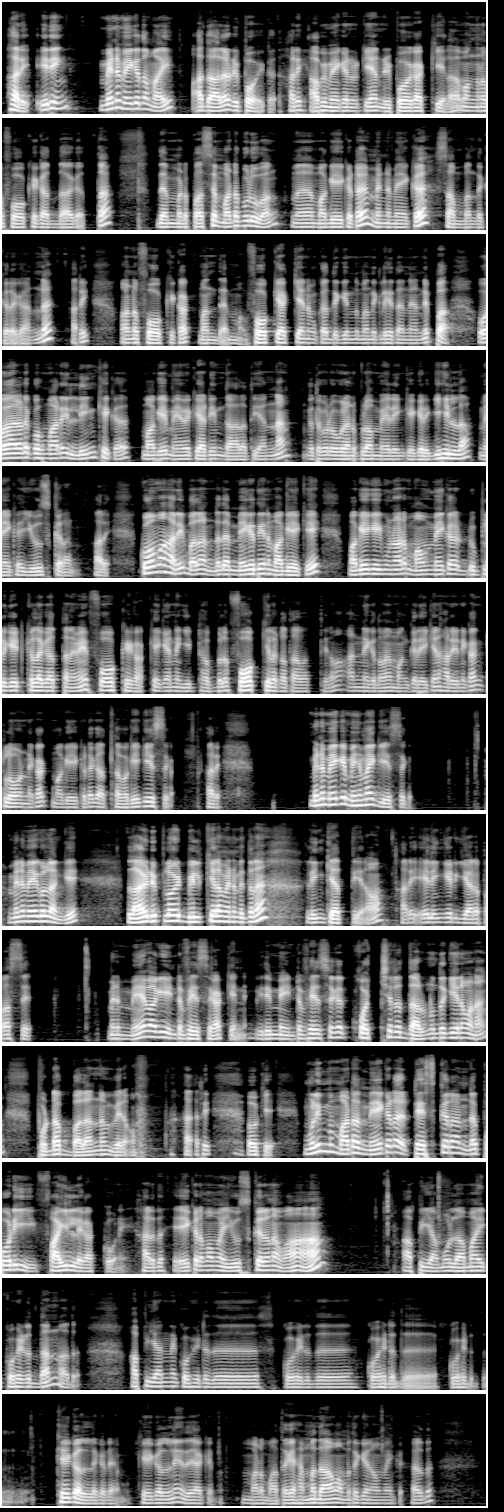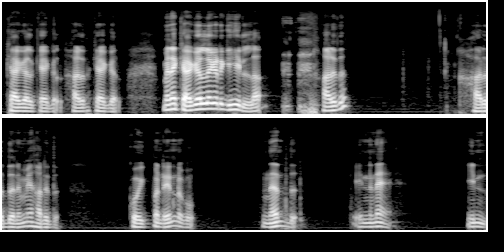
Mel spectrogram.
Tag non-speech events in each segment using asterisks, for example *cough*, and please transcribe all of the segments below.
හරි. ඉතින් මෙන්න මේක තමයි අදාළ රිපෝ එක. හරි අපි මේකට කියන් රිපෝ එකක් කියලා. මංගන ෆෝක එකක්දා ගත්තා දැම්මට පස්සේ මට පුළුවන් මගේකට මෙන්න මේක සම්බන්ධ කරගන්න. හරි අන්න ෆෝක එකක් මන් දැම්ම. ෆෝකයක් කියන මොකක්දකින්ද මඳක හිතන්න යන්න එපා. ඔයාලට කොහමරි ලිංක් එක මගේ මේක යටින් දාලා තියන්න එතකොට ඔයගලන්ට පුළුවන් මේ ලින්ක් එකට ගිහිල්ලා මේක යූස් කරන්න. හරි. කොහම හරි බලන්න. දැන් මේක තියෙන මගේ එකේ. මගේ එකේ වුණාට මම මේක ඩුප්ලිකේට් කරලා ගත්තා නෙමෙයි ෆෝක් එකක්. ඒ කියන්නේ GitHub වල ෆෝක් කියලා කතාවක් තියෙනවා. අන්න ඒක තමයි මම කරේ කියන්නේ. හරිය නිකන් ක්ලෝන් එකක් මගේ එකට ගත්තා වගේ කේස් එකක්. හරි. මෙන මේක මෙහෙමයි කේස් එක. මෙන මේගොල්ලන්ගේ ලයි ඩිප්ලෝයිඩ් බිල් කියලා මෙන්න මෙතන ලින්ක් එකක් තියෙනවා. හරි ඒ ලින්ක් එකට ගියාට පස්සේ මෙන්න මේ වගේ ඉන්ටර්ෆේස් එකක් එන්නේ. ඉතින් මේ ඉන්ටර්ෆේස් එක කොච්චර දරුණුද කියනවා නම් පොඩ්ඩක් බලන්න වෙනවා. *laughs* හරි ඕකේ මුලින්ම මට මේකට ටෙස් කරන්න පොඩි ෆයිල් එකක් ඕනේ. හරිද? ඒකට මම යුස් කරනවා. අපි යමු ළමයි කොහෙට දන්නවද? අපි යන්න කොහෙටද? කොහෙටද? කොහෙටද? කොහෙටද? කේගල්ලකට යම. කේගල්නේ දෙයක් මට මතක හැම දාම අමතක නොම එක හරිද? කෑගල් කෑගල්. හරිද? කෑගල්. මෙන කැගල්ලකට ගිහිල්ලා *clears throat* හරිද? හරිදන මේ හරිද? කොයික්මට එන්නකෝ. නැද්ද? එන්න නෑ ඉන්න.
